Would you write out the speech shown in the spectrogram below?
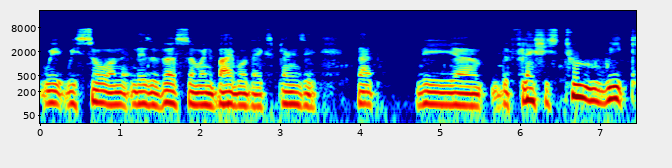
we, we saw, and there's a verse somewhere in the Bible that explains it, that the uh, the flesh is too weak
